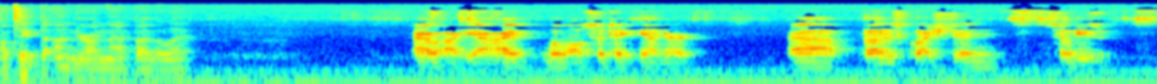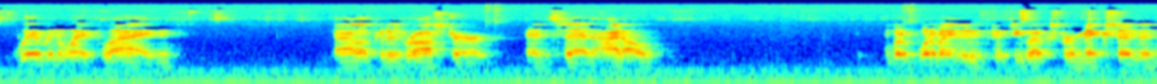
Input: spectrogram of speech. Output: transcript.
I'll take the under on that. By the way. I, I, yeah, I will also take the under. Uh, bonus question. So he's waving the white flag, and I look at his roster and said, I don't. What, what am I going to do? Fifty bucks for Mixon and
